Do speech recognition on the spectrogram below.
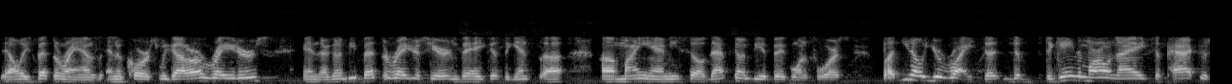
they always bet the Rams. And of course, we got our Raiders and they're going to be bet the Raiders here in Vegas against uh, uh, Miami. So that's going to be a big one for us. But you know, you're right. The the, the game tomorrow night, the Packers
